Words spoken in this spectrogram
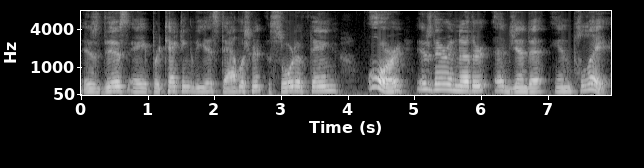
Is this a protecting the establishment sort of thing? Or is there another agenda in play?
